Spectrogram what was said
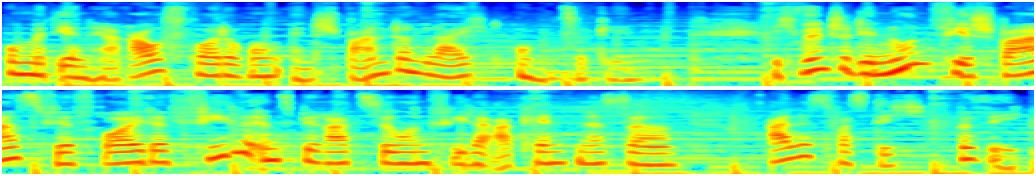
um mit ihren Herausforderungen entspannt und leicht umzugehen. Ich wünsche dir nun viel Spaß, viel Freude, viele Inspirationen, viele Erkenntnisse, alles, was dich bewegt.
